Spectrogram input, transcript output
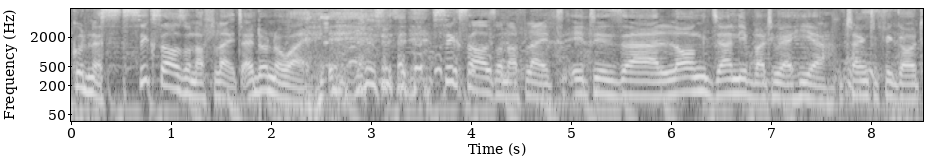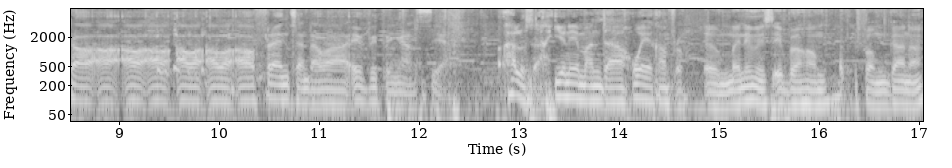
Goodness, six hours on a flight. I don't know why. six hours on a flight. It is a long journey, but we are here trying to figure out our our, our, our, our, our friends and our everything else. Yeah. Hello, sir. Your name and uh, where you come from? Um, my name is Abraham from Ghana.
